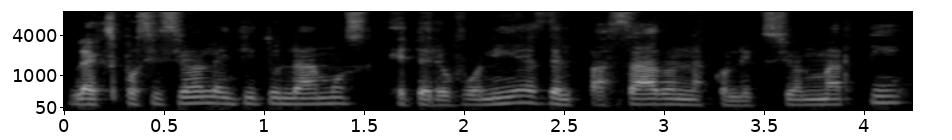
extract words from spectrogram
La exposición la intitulamos Heterofonías del pasado en la colección Martí,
